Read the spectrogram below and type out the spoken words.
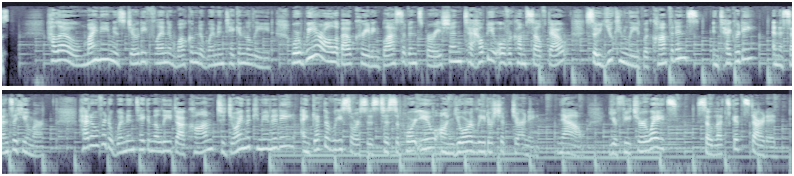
Hello, my name is Jody Flynn, and welcome to Women Taking the Lead, where we are all about creating blasts of inspiration to help you overcome self doubt so you can lead with confidence, integrity, and a sense of humor. Head over to womentakingthelead.com to join the community and get the resources to support you on your leadership journey. Now, your future awaits, so let's get started.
